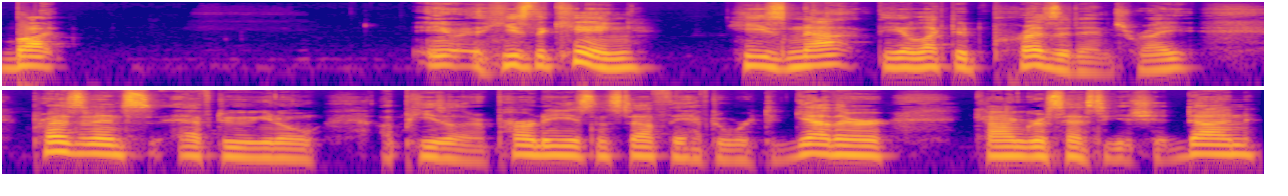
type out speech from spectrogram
but he's the king. He's not the elected president, right? Presidents have to, you know, appease other parties and stuff. They have to work together. Congress has to get shit done.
